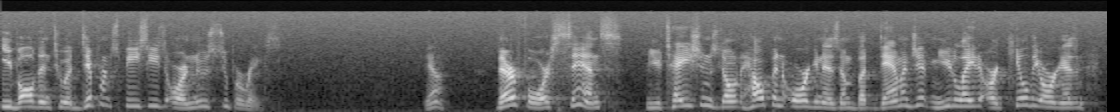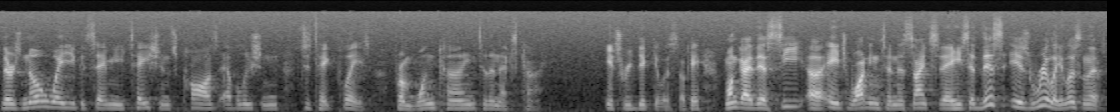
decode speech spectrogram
evolved into a different species or a new super race. Yeah. Therefore, since mutations don't help an organism but damage it, mutilate it, or kill the organism, there's no way you could say mutations cause evolution to take place from one kind to the next kind. It's ridiculous, okay? One guy, this, C.H. Waddington in Science Today, he said, This is really, listen to this.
